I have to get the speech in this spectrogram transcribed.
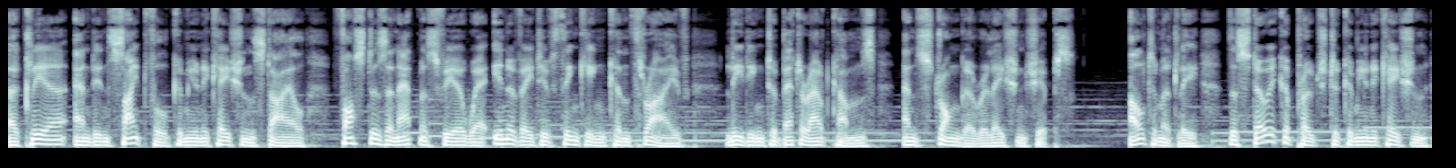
A clear and insightful communication style fosters an atmosphere where innovative thinking can thrive, leading to better outcomes and stronger relationships. Ultimately, the Stoic approach to communication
